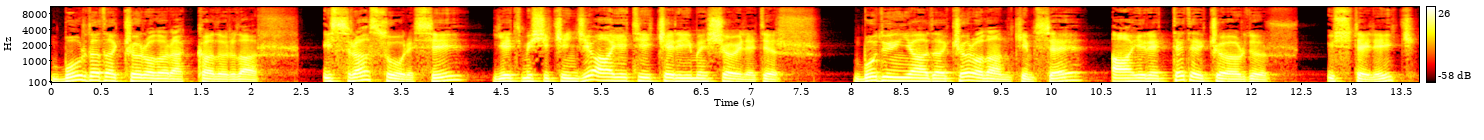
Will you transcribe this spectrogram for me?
burada da kör olarak kalırlar. İsra suresi 72. ayeti kerime şöyledir. Bu dünyada kör olan kimse ahirette de kördür. Üstelik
